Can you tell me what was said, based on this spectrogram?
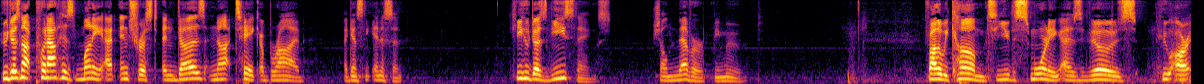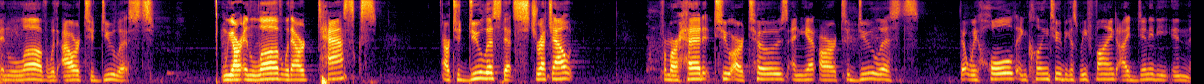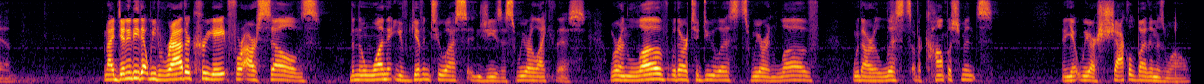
who does not put out his money at interest and does not take a bribe against the innocent. He who does these things shall never be moved. Father, we come to you this morning as those who are in love with our to do lists. We are in love with our tasks, our to do lists that stretch out from our head to our toes, and yet our to do lists that we hold and cling to because we find identity in them. An identity that we'd rather create for ourselves than the one that you've given to us in Jesus. We are like this. We're in love with our to do lists, we are in love with our lists of accomplishments, and yet we are shackled by them as well.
